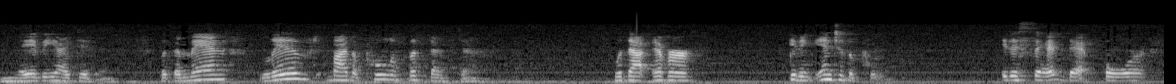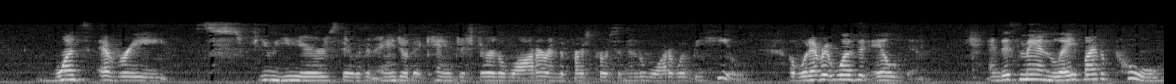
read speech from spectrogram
Maybe I didn't. But the man lived by the pool of Bethesda without ever getting into the pool. It is said that for once every few years there was an angel that came to stir the water and the first person in the water would be healed of whatever it was that ailed them. And this man lay by the pool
